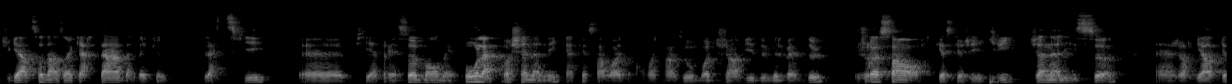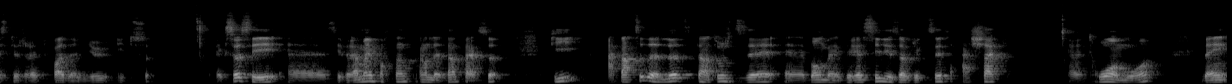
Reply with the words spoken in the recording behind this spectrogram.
je garde ça dans un cartable avec une plastifiée. Euh, puis après ça, bon, ben pour la prochaine année, quand ça va être, on va être rendu au mois de janvier 2022, je ressors qu'est-ce que j'ai écrit, j'analyse ça, euh, je regarde qu'est-ce que j'aurais pu faire de mieux et tout ça. Fait que ça, euh, c'est vraiment important de prendre le temps de faire ça. Puis, à partir de là, tantôt, je disais, bon, ben, dresser les objectifs à chaque trois mois. Ben,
